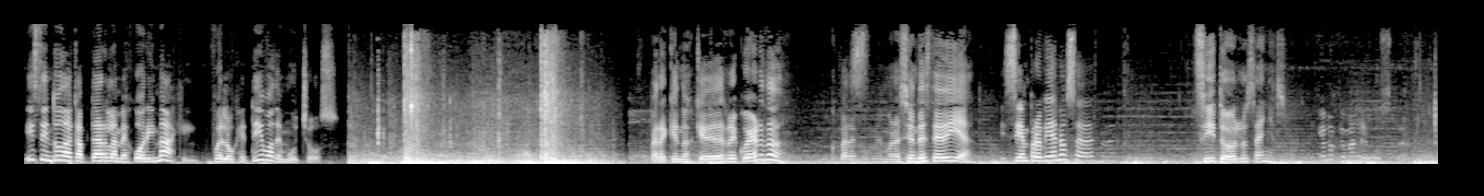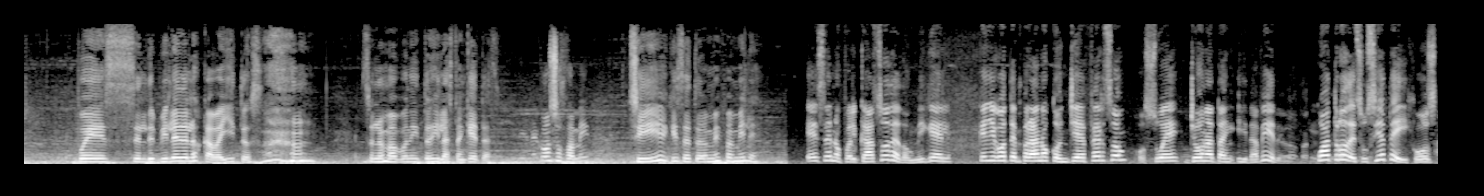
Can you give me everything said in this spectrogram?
Y sin duda captar la mejor imagen fue el objetivo de muchos. Para que nos quede de recuerdo, para conmemoración de este día. ¿Y siempre viene usted este Sí, todos los años. ¿Qué es lo que más le gusta? Pues el desfile de los caballitos. Son los más bonitos y las tanquetas. ¿Viene con su familia? Sí, aquí está toda mi familia. Ese no fue el caso de don Miguel, que llegó temprano con Jefferson, Josué, Jonathan y David, cuatro de sus siete hijos,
